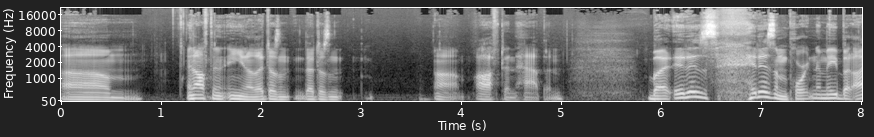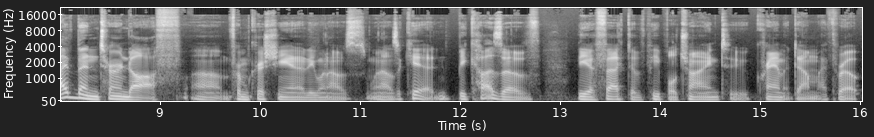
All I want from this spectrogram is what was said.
Um, and often, you know, that doesn't that doesn't um, often happen but it is it is important to me. But I've been turned off um, from Christianity when I was when I was a kid because of the effect of people trying to cram it down my throat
